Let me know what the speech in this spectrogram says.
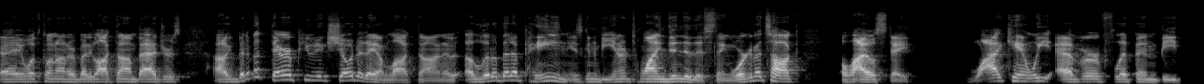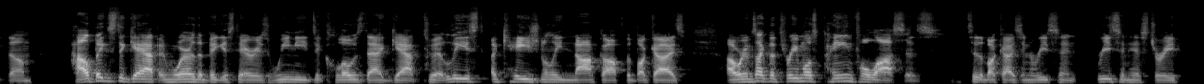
Hey, what's going on, everybody? Locked On Badgers. Uh, a bit of a therapeutic show today on Locked On. A, a little bit of pain is going to be intertwined into this thing. We're going to talk Ohio State. Why can't we ever flip and beat them? How big's the gap, and where are the biggest areas we need to close that gap to at least occasionally knock off the Buckeyes? Uh, we're going to talk the three most painful losses to the Buckeyes in recent recent history.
